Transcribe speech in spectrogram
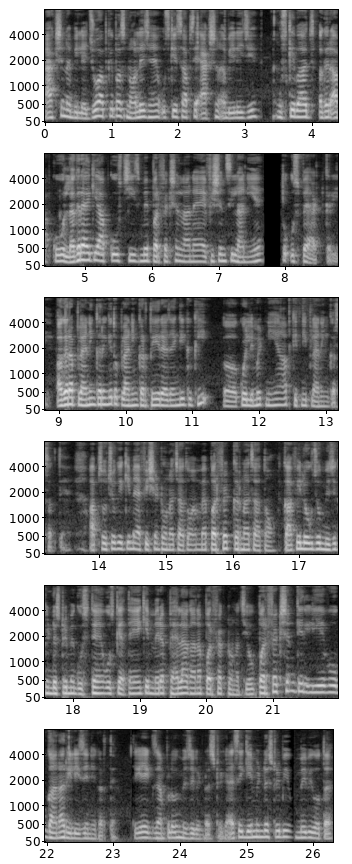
एक्शन अभी ले। जो आपके पास नॉलेज है, उसके हिसाब से एक्शन अभी लीजिए। उसके बाद अगर आपको लग रहा है कि आपको उस चीज़ में परफेक्शन लाना है एफिशिएंसी लानी है तो उस पर एक्ट करिए। अगर आप प्लानिंग करेंगे तो प्लानिंग करते ही रह जाएँगे, क्योंकि कोई लिमिट नहीं है, आप कितनी प्लानिंग कर सकते हैं। आप सोचोगे कि मैं एफिशिएंट होना चाहता हूँ, मैं परफेक्ट करना चाहता हूँ। काफ़ी लोग जो म्यूज़िक इंडस्ट्री में घुसते हैं, वो कहते हैं कि मेरा पहला गाना परफेक्ट होना चाहिए। वो परफेक्शन के लिए वो गाना रिलीज़ ही नहीं करते। ठीक है एग्ज़ाम्पल हो म्यूज़िक इंडस्ट्री का। ऐसे गेम इंडस्ट्री भी, में भी होता है।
